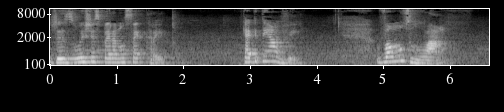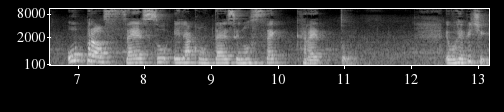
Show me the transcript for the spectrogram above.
Jesus te espera no secreto que é que tem a ver? Vamos lá. O processo ele acontece no secreto. Eu vou repetir.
